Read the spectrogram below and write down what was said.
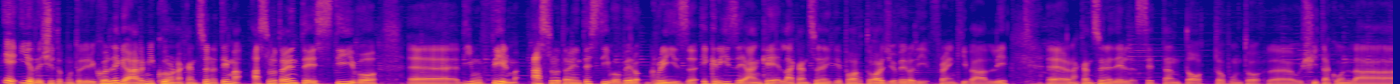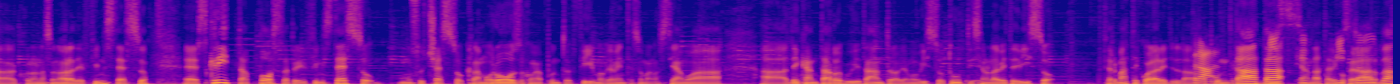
E io ho deciso appunto di ricollegarmi con una canzone a tema assolutamente estivo eh, di un film assolutamente estivo, ovvero Grease. E Grease è anche la canzone che porto oggi, ovvero di Frankie Valli, eh, una canzone del 78, appunto eh, uscita con la colonna sonora del film stesso, scritta apposta per il film stesso, un successo clamoroso come appunto il film, ovviamente insomma non stiamo a, a decantarlo più di tanto, l'abbiamo visto tutti, se non l'avete visto fermate qua la, la- la puntata visti- e andate a recuperarla.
